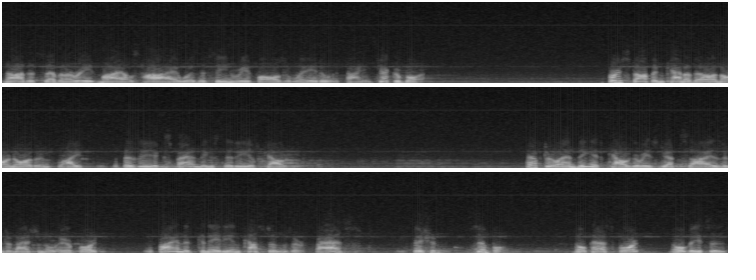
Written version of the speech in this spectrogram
Not at seven or eight miles high where the scenery falls away to a tiny checkerboard. First stop in Canada on our northern flight is the busy, expanding city of Calgary. After landing at Calgary's jet-sized international airport, we find that Canadian customs are fast, efficient, simple. No passport, no visas,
